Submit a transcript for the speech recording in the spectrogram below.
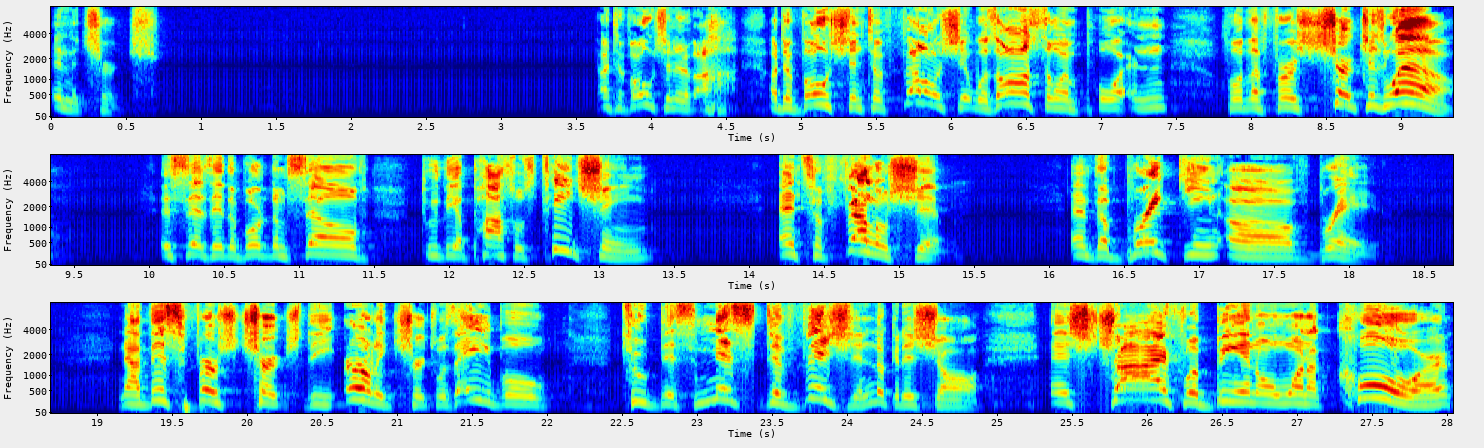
in the church a devotion of, uh, a devotion to fellowship was also important for the first church as well. It says they devoted themselves to the apostles' teaching and to fellowship and the breaking of bread. Now, this first church, the early church, was able to dismiss division. Look at this, y'all, and strive for being on one accord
